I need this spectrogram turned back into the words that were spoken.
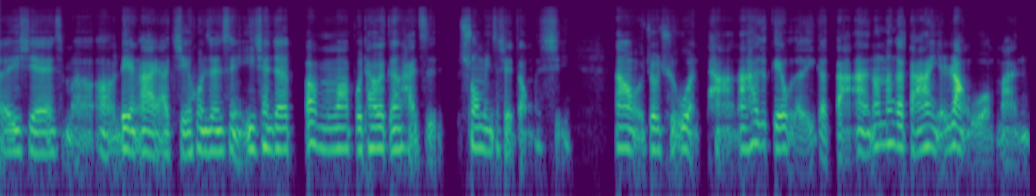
的一些什么呃恋爱啊、结婚这件事情，以前的爸爸妈妈不太会跟孩子说明这些东西，然后我就去问他，然后他就给我的一个答案，然后那个答案也让我蛮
